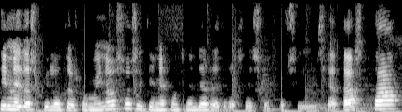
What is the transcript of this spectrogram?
tiene dos pilotos luminosos y tiene función de retroceso. Por si se atasca,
